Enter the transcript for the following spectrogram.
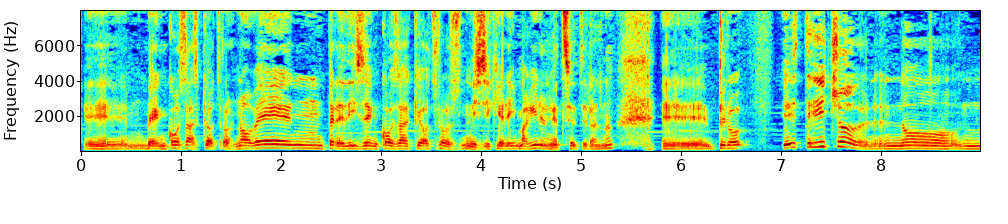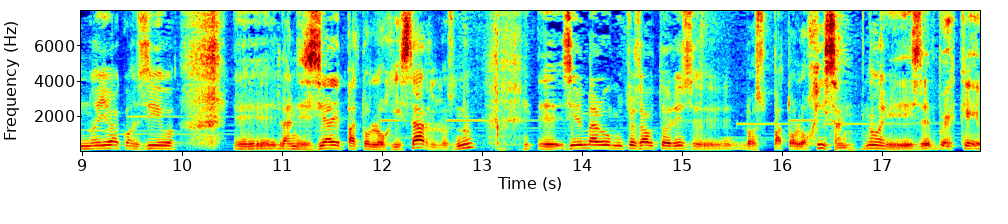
eh, ven cosas que otros no ven, predicen cosas que otros ni siquiera imaginan, etc. ¿no? Eh, pero este hecho no, lleva consigo eh, la necesidad de patologizarlos, ¿no? Eh, sin embargo, muchos autores eh, los patologizan, ¿no? Y dicen, pues, que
